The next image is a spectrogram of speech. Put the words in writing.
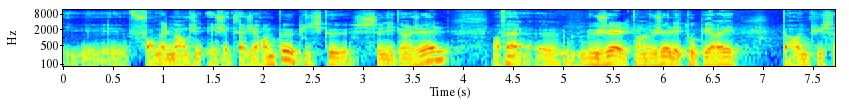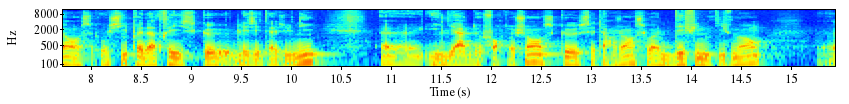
euh, formellement, j'exagère un peu, puisque ce n'est qu'un gel. Enfin, euh, le gel, quand le gel est opéré par une puissance aussi prédatrice que les États-Unis, euh, il y a de fortes chances que cet argent soit définitivement euh,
